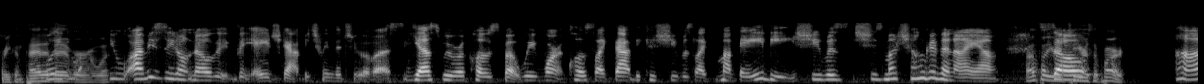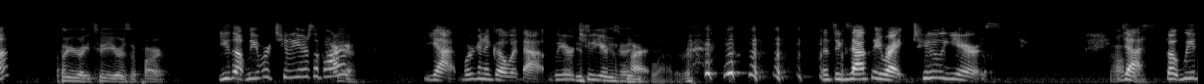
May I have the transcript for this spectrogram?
were you competitive, you- or what? You obviously don't know the, the age gap between the two of us. Yes, we were close, but we weren't close like that because she was like my baby. She was she's much younger than I am. I thought you were so- two years apart. Huh? I thought you were like two years apart. You thought we were two years apart? Yeah. Yeah, we're gonna go with that. We are He's- two years apart. That's exactly right. Two years. Awesome. Yes, but we've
